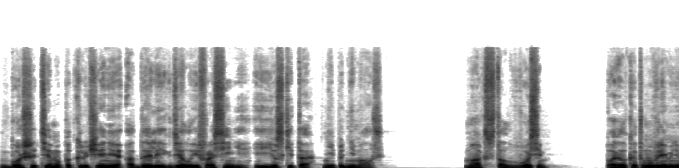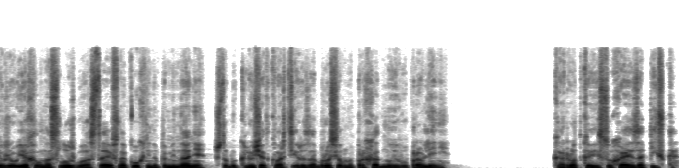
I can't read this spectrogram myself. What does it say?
Больше тема подключения Аделии к делу Ефросиньи и ее скита не поднималась. Макс встал в восемь. Павел к этому времени уже уехал на службу, оставив на кухне напоминание, чтобы ключ от квартиры забросил на проходную в управлении. Короткая и сухая записка.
